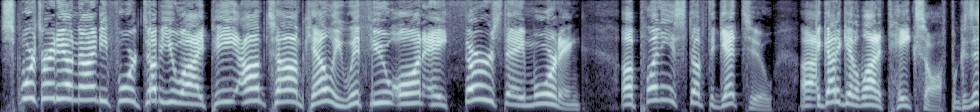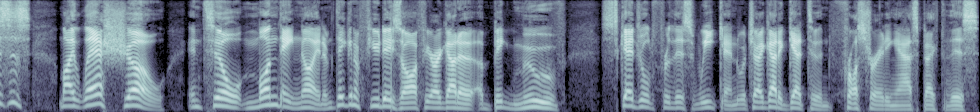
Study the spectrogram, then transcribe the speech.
Sports Radio 94 WIP. I'm Tom Kelly with you on a Thursday morning. Uh, plenty of stuff to get to. Uh, I got to get a lot of takes off because this is my last show until Monday night. I'm taking a few days off here. I got a, a big move scheduled for this weekend, which I got to get to. A frustrating aspect of this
